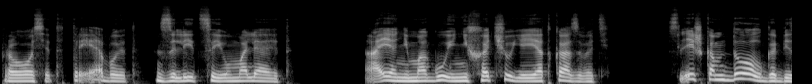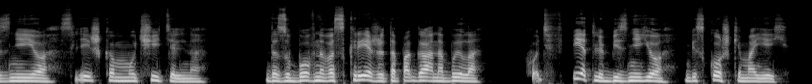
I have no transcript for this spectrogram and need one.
Просит, требует, злится и умоляет. А я не могу и не хочу ей отказывать. Слишком долго без нее, слишком мучительно. До зубовного скрежета погано было. Хоть в петлю без нее, без кошки моей.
